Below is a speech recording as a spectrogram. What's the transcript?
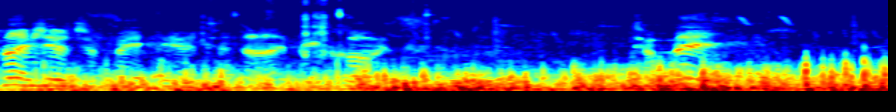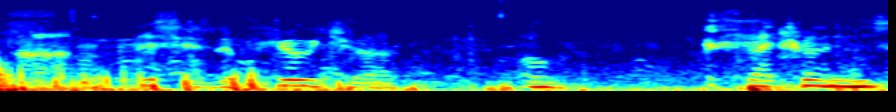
Pleasure to be here today because, to me, uh, this is the future of veterans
